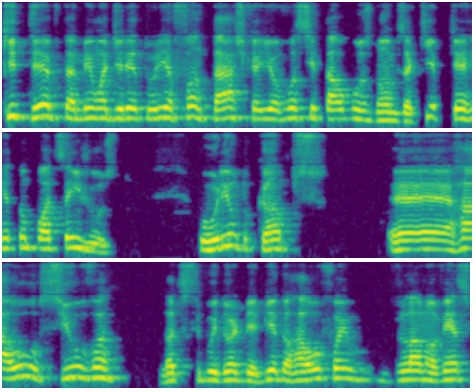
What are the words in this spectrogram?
que teve também uma diretoria fantástica, e eu vou citar alguns nomes aqui, porque a gente não pode ser injusto. Urildo Campos, é, Raul Silva, da distribuidor de bebida. O Raul foi um vilanovense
